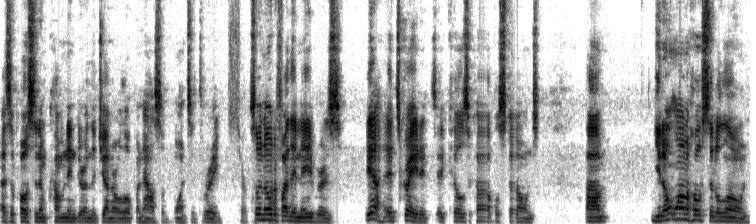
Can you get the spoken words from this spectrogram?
as opposed to them coming in during the general open house of one to three. Circle So notify the neighbors. Yeah, it's great. It, it kills a couple stones. Um, you don't want to host it alone.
